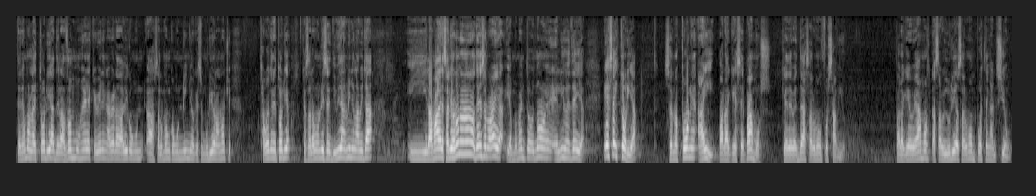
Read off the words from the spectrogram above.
tenemos la historia de las dos mujeres que vienen a ver a David con a Salomón con un niño que se murió la noche ¿Se acuerdan la historia? Que Salomón dice, divida al niño en la mitad. Y la madre salió, no, no, no, no, dénselo a ella. Y al momento, no, el hijo es de ella. Esa historia se nos pone ahí para que sepamos que de verdad Salomón fue sabio. Para que veamos la sabiduría de Salomón puesta en acción.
